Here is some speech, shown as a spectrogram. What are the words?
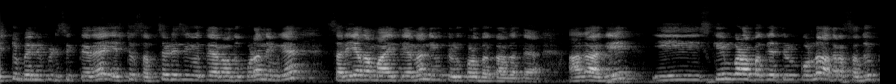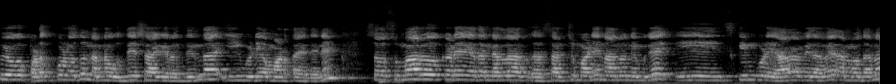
ಎಷ್ಟು ಬೆನಿಫಿಟ್ ಸಿಗ್ತಿದೆ, ಎಷ್ಟು ಸಬ್ಸಿಡಿ ಸಿಗುತ್ತೆ ಅನ್ನೋದು ಕೂಡ ನಿಮಗೆ ಸರಿಯಾದ ಮಾಹಿತಿಯನ್ನ ನೀವು ತಿಳ್ಕೊಳ್ಬೇಕಾಗತ್ತೆ. ಹಾಗಾಗಿ ಈ ಸ್ಕೀಮ್ಗಳ ಬಗ್ಗೆ ತಿಳ್ಕೊಂಡು ಅದರ ಸದುಪಯೋಗ ಪಡೆದುಕೊಳ್ಳೋದು ನನ್ನ ಉದ್ದೇಶ ಆಗಿರೋದ್ರಿಂದ ಈ ವಿಡಿಯೋ ಮಾಡ್ತಾ ಇದ್ದೇನೆ. ಸೊ ಸುಮಾರು ಕಡೆ ಅದನ್ನೆಲ್ಲ ಸರ್ಚ್ ಮಾಡಿ ನಾನು ನಿಮಗೆ ಈ ಸ್ಕೀಮ್ಗಳು ಯಾವ್ಯಾವ ಇದಾವೆ ಅನ್ನೋದನ್ನ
